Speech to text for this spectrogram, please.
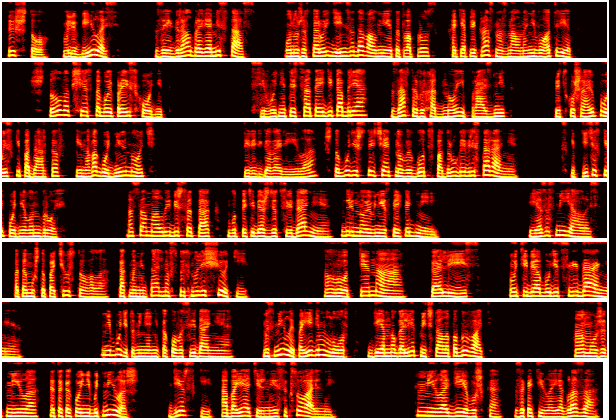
«Ты что, влюбилась?» – заиграл бровями Стас. Он уже второй день задавал мне этот вопрос, хотя прекрасно знал на него ответ. «Что вообще с тобой происходит?» Сегодня 30 декабря, завтра выходной и праздник. Предвкушаю поиски подарков и новогоднюю ночь. Ты ведь говорила, что будешь встречать Новый год с подругой в ресторане. Скептически поднял он бровь. А сама улыбишься так, будто тебя ждет свидание длиной в несколько дней. Я засмеялась, потому что почувствовала, как моментально вспыхнули щеки. Вот тена, Колись, у тебя будет свидание. Не будет у меня никакого свидания. Мы с Милой поедем в Лорд, где я много лет мечтала побывать. А может, Мила это какой-нибудь Милош? Дерзкий, обаятельный и сексуальный. Мила девушка, закатила я глаза.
